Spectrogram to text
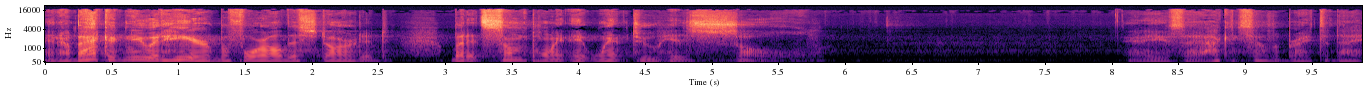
And Habakkuk knew it here before all this started but at some point it went to his soul. And he said, I can celebrate today.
